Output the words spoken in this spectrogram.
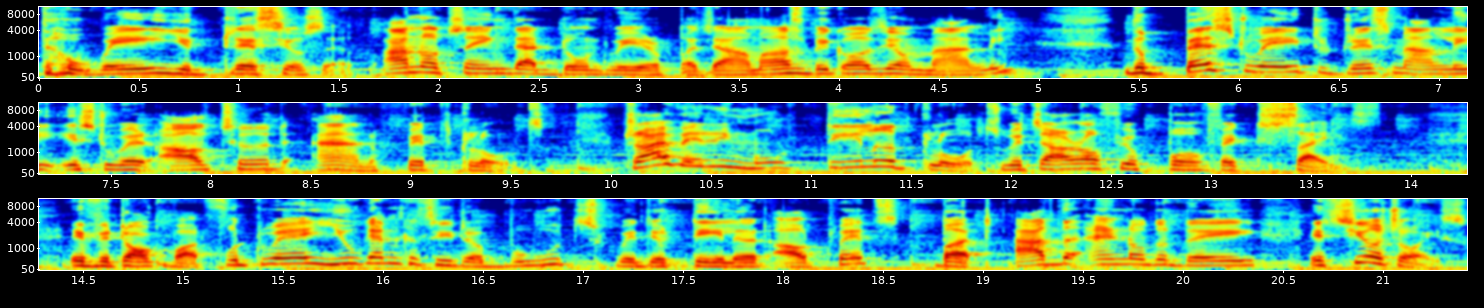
the way you dress yourself. I'm not saying that don't wear your pajamas because you're manly. The best way to dress manly is to wear altered and fit clothes. Try wearing more tailored clothes which are of your perfect size. If we talk about footwear, you can consider boots with your tailored outfits, but at the end of the day, it's your choice.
